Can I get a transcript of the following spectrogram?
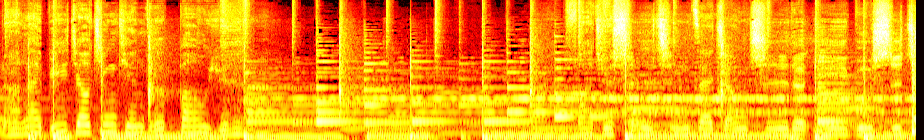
拿来比较今天的抱怨。觉事情在僵持的已不是争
